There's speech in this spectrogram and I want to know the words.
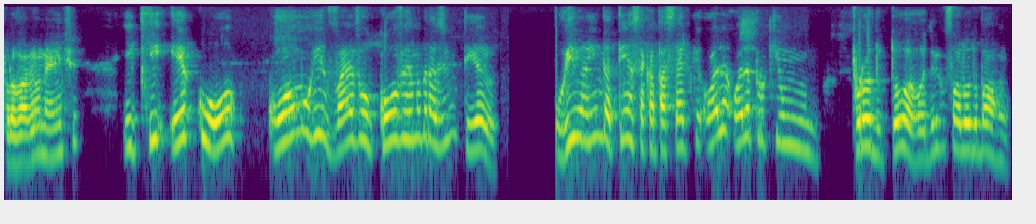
provavelmente, e que ecoou como revival cover no Brasil inteiro. O Rio ainda tem essa capacidade, porque olha, olha para o que um produtor, Rodrigo falou do Barrum,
